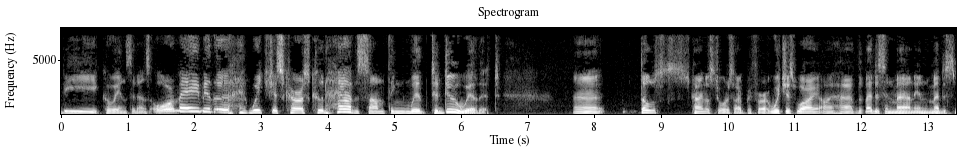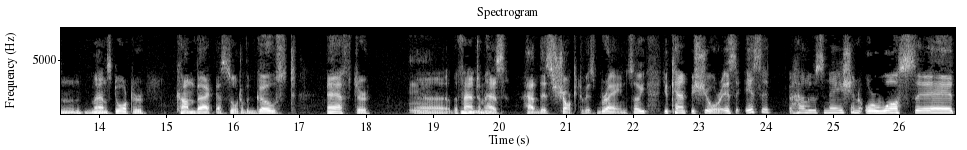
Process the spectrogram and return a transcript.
be coincidence, or maybe the witch's curse could have something with to do with it. Uh, those kind of stories I prefer, which is why I had the medicine man in Medicine Man's Daughter come back as sort of a ghost after uh, mm. the Phantom mm. has had this shock to his brain. So you, you can't be sure. Is is it a hallucination or was it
